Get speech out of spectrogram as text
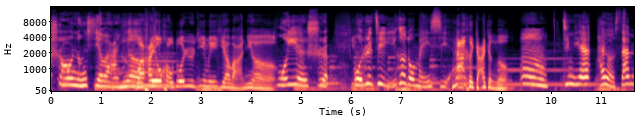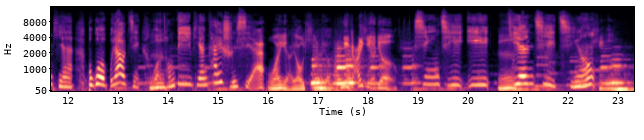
时候能写完呀？我还有好多日记没写完呢。我也是，我日记一个都没写。那可咋整啊？嗯，今天还有三篇，不过不要紧，嗯我从第一篇开始写。我也要写呀。你咋写的？星期一，嗯，天气晴。行。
